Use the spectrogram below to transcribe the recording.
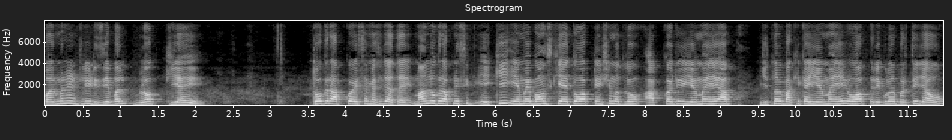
परमानेंटली डिजेबल ब्लॉक किया है। तो अगर आपको ऐसा मैसेज आता है, मान लो अगर आपने सिर्फ़ एक ही ई बाउंस किया है तो आप टेंशन मत लो। आपका जो ई है, आप जितना भी बाकी का ई है, वो आप रेगुलर भरते जाओ।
